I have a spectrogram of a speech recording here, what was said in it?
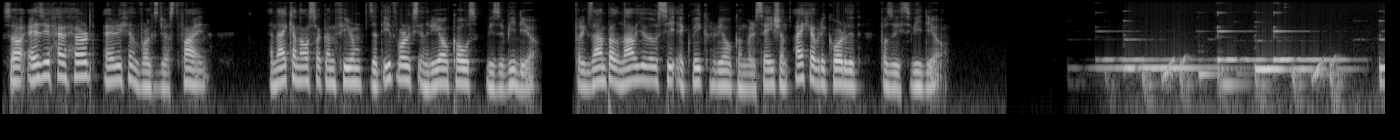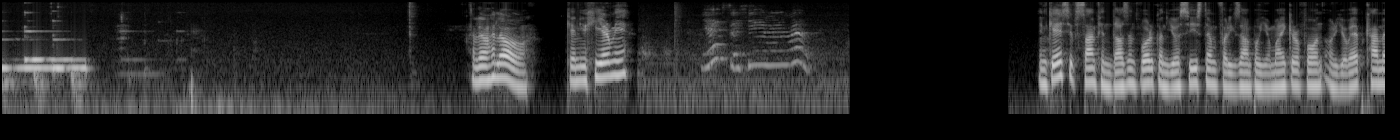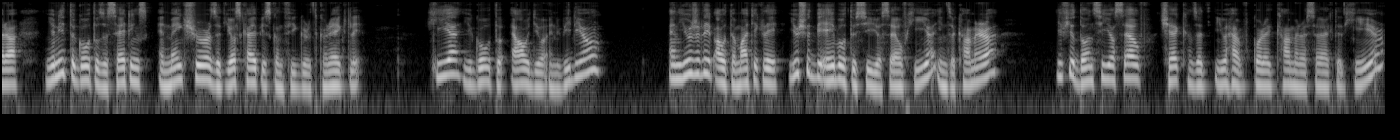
So as you have heard, everything works just fine and I can also confirm that it works in real calls with a video. For example, now you will see a quick real conversation I have recorded for this video. Hello, hello. Can you hear me? In case if something doesn't work on your system, for example your microphone or your web camera, you need to go to the settings and make sure that your Skype is configured correctly. Here you go to audio and video, and usually automatically you should be able to see yourself here in the camera. If you don't see yourself, check that you have correct camera selected here.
